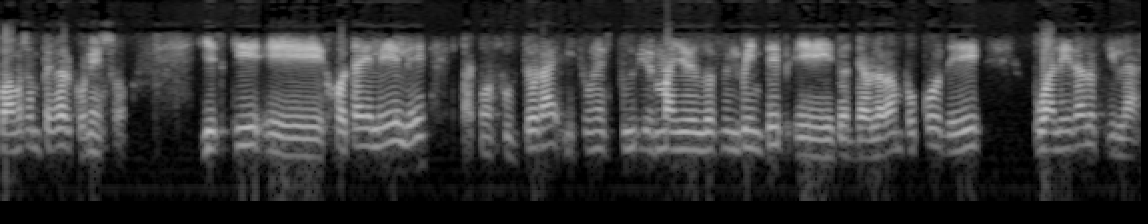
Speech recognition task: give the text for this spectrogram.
vamos a empezar con eso. Y es que eh, JLL, la consultora, hizo un estudio en mayo del 2020 eh, donde hablaba un poco de cuál era lo que las,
